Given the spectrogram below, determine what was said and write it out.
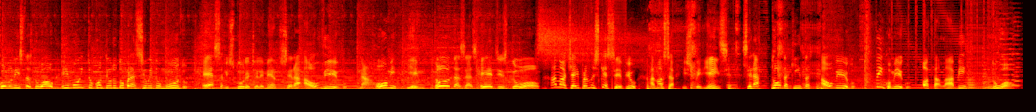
colunistas do UOL e muito conteúdo do Brasil e do mundo. Essa mistura de elementos será ao vivo, na home e em todas as redes do UOL. Anote aí para não esquecer, viu? A nossa experiência será toda quinta ao vivo. Vem comigo, Otalab no.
